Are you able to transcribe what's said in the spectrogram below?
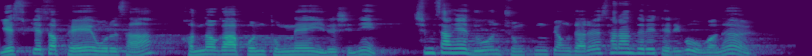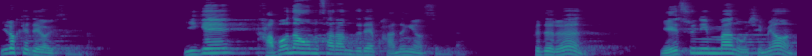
예수께서 배에 오르사 건너가 본 동네에 이르시니 침상에 누운 중풍병자를 사람들이 데리고 오거늘 이렇게 되어 있습니다. 이게 가버나움 사람들의 반응이었습니다. 그들은 예수님만 오시면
